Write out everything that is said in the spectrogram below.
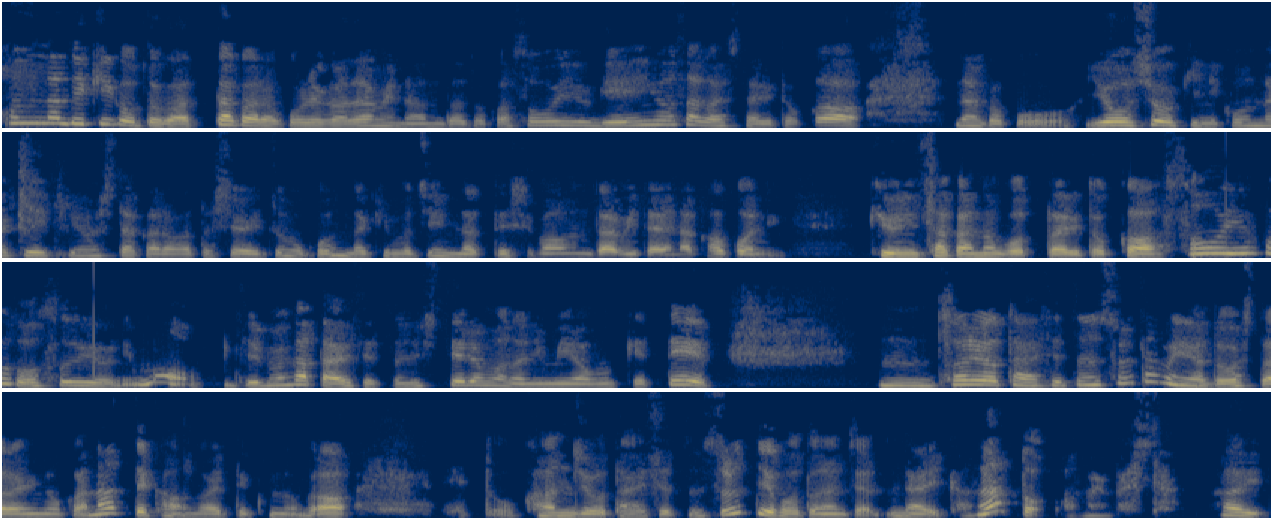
こんな出来事があったからこれがダメなんだとか、そういう原因を探したりとか、なんかこう、幼少期にこんな経験をしたから私はいつもこんな気持ちになってしまうんだみたいな過去に急に遡ったりとか、そういうことをするよりも、自分が大切にしているものに身を向けて、うん、それを大切にするためにはどうしたらいいのかなって考えていくのが、えっと、感情を大切にするっていうことなんじゃないかなと思いました。はい。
